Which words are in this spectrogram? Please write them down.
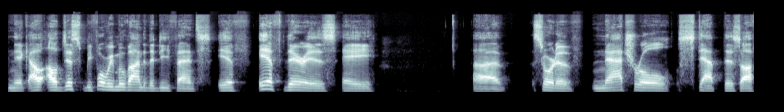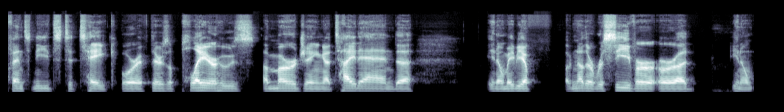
Nick, I'll, I'll just before we move on to the defense, if if there is a uh, sort of natural step this offense needs to take, or if there's a player who's emerging, a tight end, uh, you know, maybe a another receiver or a, you know,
